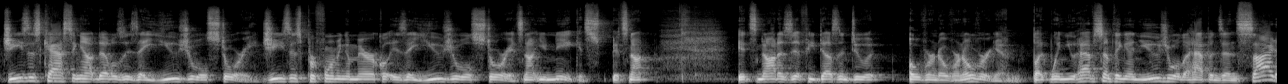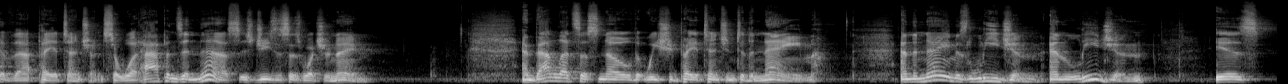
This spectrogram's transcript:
Jesus casting out devils is a usual story. Jesus performing a miracle is a usual story. It's not unique. It's it's not it's not as if he doesn't do it over and over and over again. But when you have something unusual that happens inside of that, pay attention. So what happens in this is Jesus says, "What's your name?" And that lets us know that we should pay attention to the name. And the name is Legion. And Legion is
